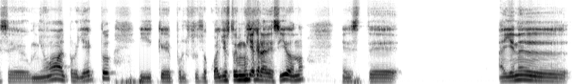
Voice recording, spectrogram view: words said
se unió al proyecto y que por pues, lo cual yo estoy muy agradecido, ¿no? Este, ahí en el,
